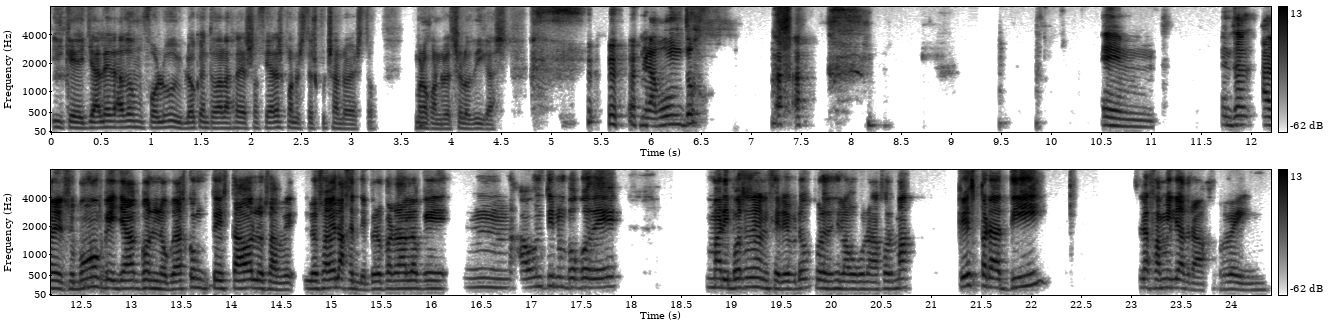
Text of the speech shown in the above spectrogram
y que ya le he dado un follow y bloque en todas las redes sociales cuando esté escuchando esto. Bueno, cuando se lo digas. me la apunto. Em, entonces, a ver, supongo que ya con lo que has contestado lo sabe, lo sabe la gente, pero para lo que mm, aún tiene un poco de mariposas en el cerebro, por decirlo de alguna forma, ¿qué es para ti la familia Drag Rain?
